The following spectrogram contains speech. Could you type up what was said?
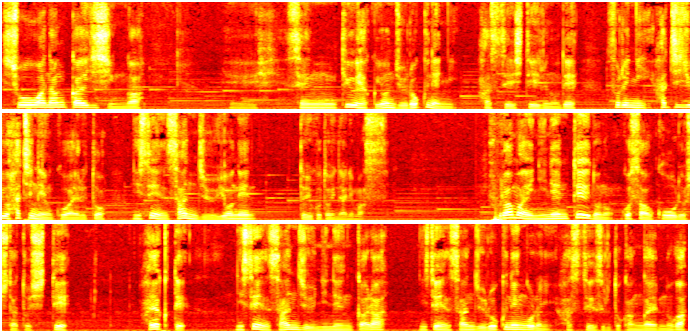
昭和南海地震が1946年に発生しているのでそれに88年を加えると2034年ということになります。プラマイ2年程度の誤差を考慮したとして早くて2032年から2036年頃に発生すると考えるのが、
